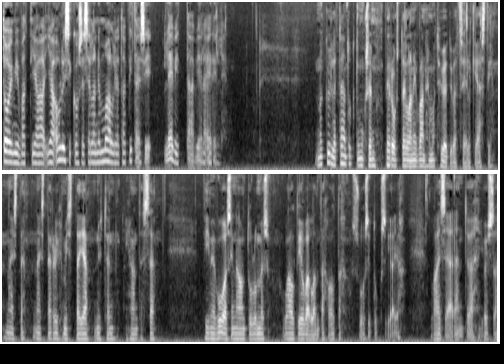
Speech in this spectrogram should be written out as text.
toimivat ja, ja olisiko se sellainen malli, jota pitäisi levittää vielä edelleen? No kyllä tämän tutkimuksen perusteella niin vanhemmat hyötyvät selkeästi näistä, näistä ryhmistä ja nythän ihan tässä viime vuosina on tullut myös valtiovallan taholta suosituksia ja lainsäädäntöä, joissa,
